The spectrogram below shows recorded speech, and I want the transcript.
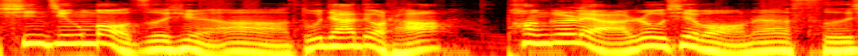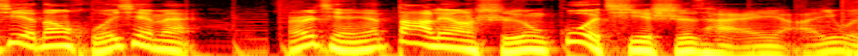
新京报资讯啊，独家调查，胖哥俩肉蟹堡呢，死蟹当活蟹卖，而且呢大量使用过期食材呀！哎呦我，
